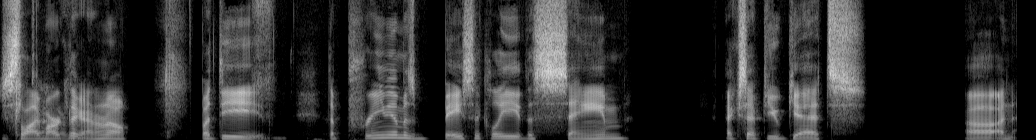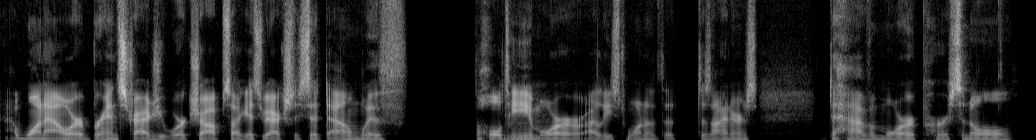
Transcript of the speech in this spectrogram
sly marketing. I don't know. But the the premium is basically the same, except you get uh, an one hour brand strategy workshop. So I guess you actually sit down with the whole team Mhm. or at least one of the designers to have a more personal,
